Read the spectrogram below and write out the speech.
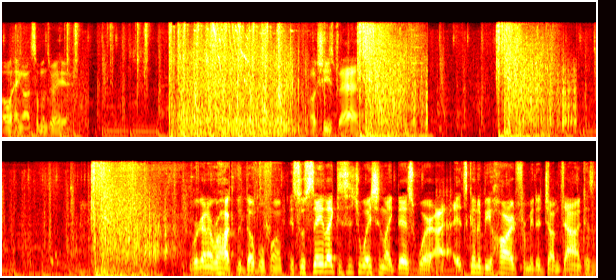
Oh, hang on. Someone's right here. Oh, she's bad. We're gonna rock the double pump. And so say like a situation like this where I, it's gonna be hard for me to jump down because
